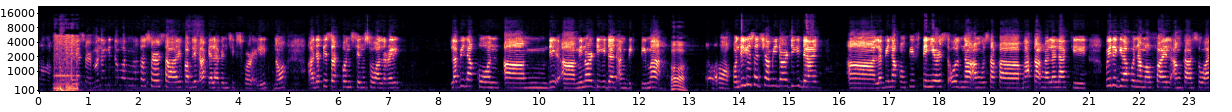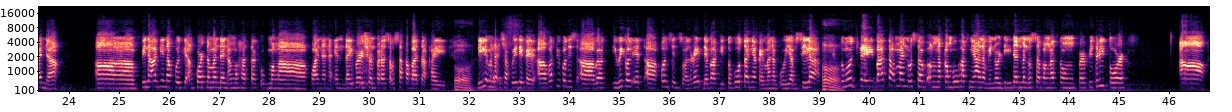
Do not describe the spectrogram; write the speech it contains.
Yes, sir. Manang gitawag mo to, sir, sa Republic Act 11648, no? Ah, that is a consensual rape. Labi na kung ang di, ah, minor de edad ang biktima. Oo. Oo. Kung dili sad siya minor de edad, ah, labi na kung 15 years old na ang usa ka bata nga lalaki, pwede gyapon na ma-file ang kaso ana. Ah, pinaagi na pod kay ang court naman din ang mahatag og mga kuana na and diversion para sa usa ka bata kay Oo. dili man na siya pwede kay ah, what we call this what- we call it ah, consensual rape, diba? Gitugutan niya kay manag-uyab sila. Oo. Tungod kay bata man usab ang nakambuhat niya na minor de edad man usab ang atong perpetrator ah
